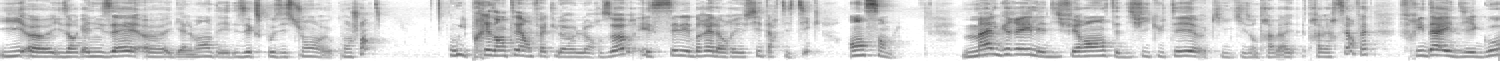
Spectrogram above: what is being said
Ils, organisaient également des, expositions conjointes où ils présentaient en fait leurs œuvres et célébraient leur réussite artistique ensemble malgré les différences, les difficultés euh, qu'ils ont traversées, en fait, Frida et Diego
